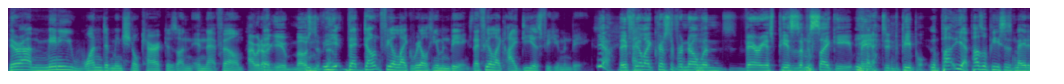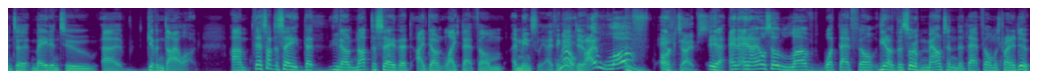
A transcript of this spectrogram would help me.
there are many one-dimensional characters on in that film I would that- argue most of them. that don't feel like real human beings they feel like ideas for human beings Yeah, they feel like Christopher Nolan's various pieces of his psyche made Yeah. into people. Pu- yeah, puzzle pieces made into made into uh, given dialogue. Um, that's not to say that you know, not to say that I don't like that film immensely. I think no, I do. I love archetypes. yeah, and and I also loved what that film, you know, the sort of mountain that that film was trying to do.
